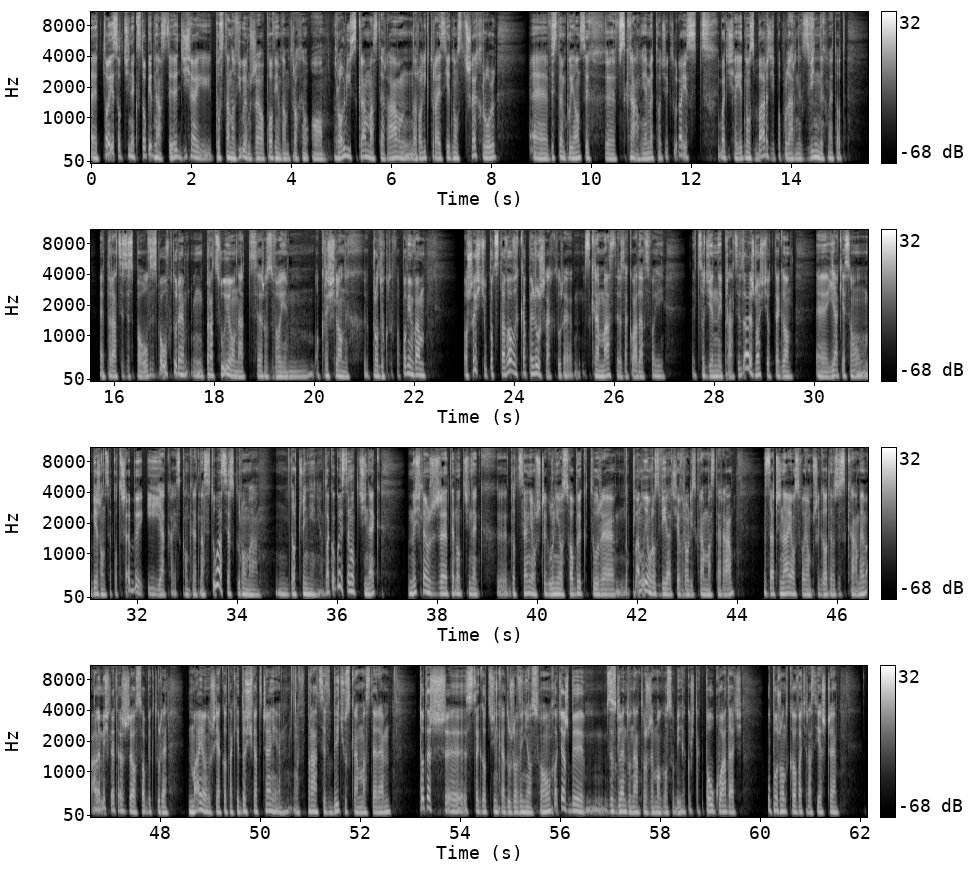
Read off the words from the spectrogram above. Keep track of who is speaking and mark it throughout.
Speaker 1: E, to jest odcinek 115. Dzisiaj postanowiłem, że opowiem Wam trochę o roli Scrum Mastera, roli, która jest jedną z trzech ról e, występujących e, w Scrumie, metodzie, która jest chyba dzisiaj jedną z bardziej popularnych, zwinnych metod pracy zespołów. Zespołów, które pracują nad rozwojem określonych produktów. Opowiem Wam o sześciu podstawowych kapeluszach, które Scrum Master zakłada w swojej codziennej pracy, w zależności od tego, jakie są bieżące potrzeby i jaka jest konkretna sytuacja, z którą ma do czynienia. Dla kogo jest ten odcinek? Myślę, że ten odcinek e, docenią szczególnie osoby, które no, planują rozwijać się w roli Scrum Mastera, zaczynają swoją przygodę ze Scrumem, ale myślę też, że osoby, które mają już jako takie doświadczenie w pracy, w byciu Scrum Masterem, to też e, z tego odcinka dużo wyniosą, chociażby ze względu na to, że mogą sobie jakoś tak poukładać uporządkować raz jeszcze,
